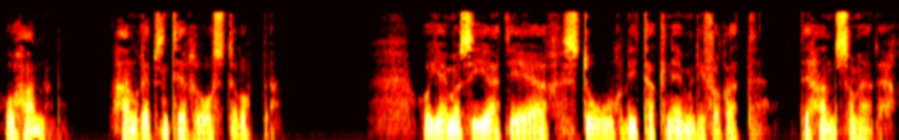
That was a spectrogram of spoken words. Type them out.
og han, han representerer oss der oppe og jeg må si at jeg er storlig takknemlig for at det er Han som er der.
